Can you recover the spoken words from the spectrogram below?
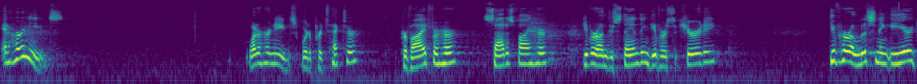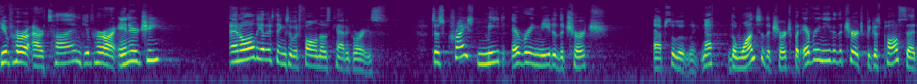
and her needs. What are her needs? We're to protect her, provide for her, satisfy her, give her understanding, give her security, give her a listening ear, give her our time, give her our energy, and all the other things that would fall in those categories. Does Christ meet every need of the church? Absolutely. Not the wants of the church, but every need of the church, because Paul said,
